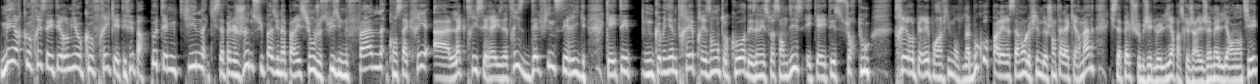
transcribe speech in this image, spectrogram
Meilleur coffret, ça a été remis au coffret qui a été fait par Potemkin, qui s'appelle Je ne suis pas une apparition, je suis une femme, consacré à l'actrice et réalisatrice Delphine Seyrig, qui a été une comédienne très présente au cours des années 70 et qui a été surtout très repérée pour un film dont on a beaucoup reparlé récemment, le film de Chantal Ackerman, qui s'appelle, je suis obligé de le lire parce que j'arrive jamais à le lire en entier,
